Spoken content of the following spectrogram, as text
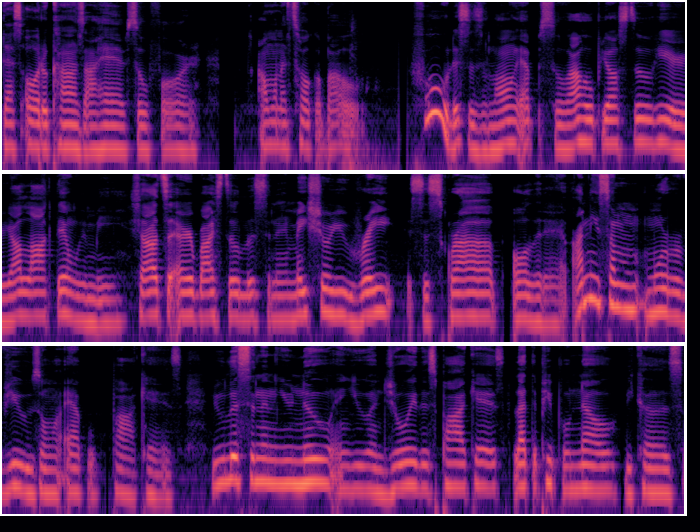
that's all the cons I have so far. I want to talk about Whew, this is a long episode. I hope y'all still here. Y'all locked in with me. Shout out to everybody still listening. Make sure you rate, subscribe, all of that. I need some more reviews on Apple Podcasts. You listening, you new, and you enjoy this podcast, let the people know because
